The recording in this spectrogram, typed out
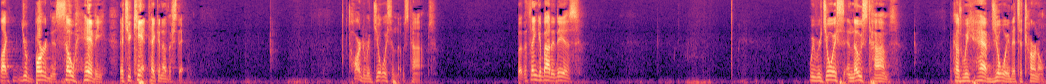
like your burden is so heavy that you can't take another step? It's hard to rejoice in those times. But the thing about it is, we rejoice in those times because we have joy that's eternal.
